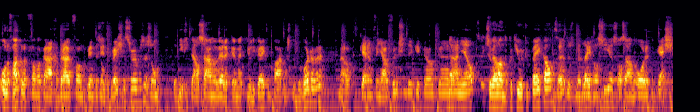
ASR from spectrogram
onafhankelijk van elkaar gebruik van Quintus Integration Services om het digitaal samenwerken met jullie ketenpartners te bevorderen. Nou, kern van jouw functie denk ik ook, uh, Daniel. Zowel aan de procure-to-pay kant, hè, dus met leveranciers, als aan de order-to-cash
